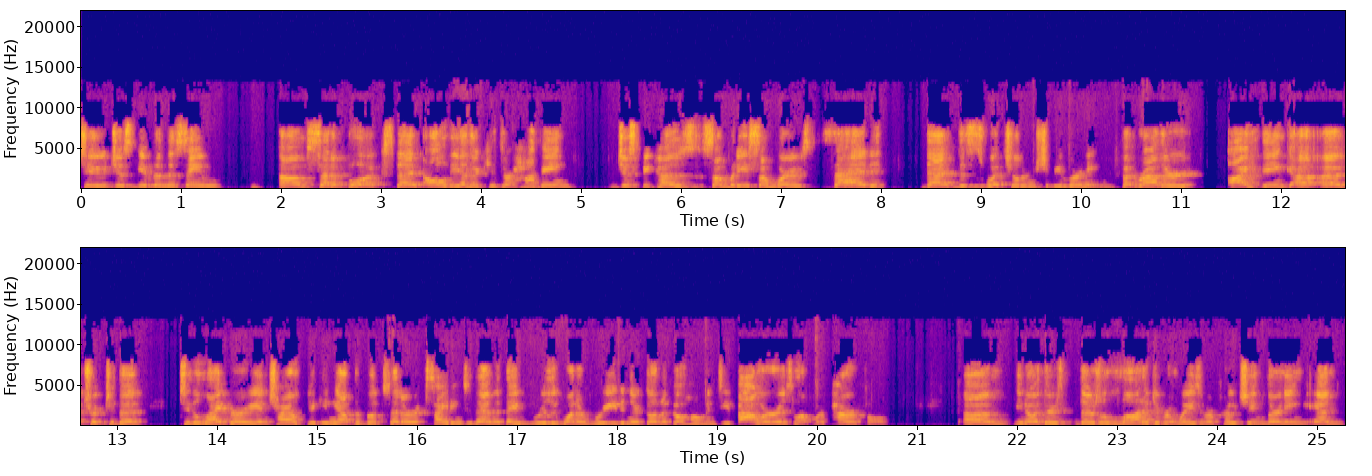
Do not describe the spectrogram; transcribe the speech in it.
to just give them the same um, set of books that all the mm-hmm. other kids are having just because somebody somewhere said that this is what children should be learning. But rather, I think a, a trip to the to the library and child picking out the books that are exciting to them that they really want to read and they're going to go home and devour is a lot more powerful. Um, you know there's there's a lot of different ways of approaching learning and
